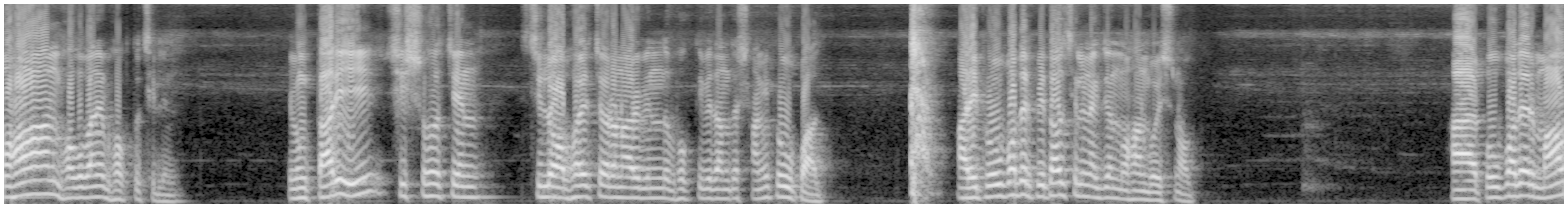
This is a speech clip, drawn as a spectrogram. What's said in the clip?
মহান ভগবানের ভক্ত ছিলেন এবং তারই শিষ্য হচ্ছেন শ্রীল অভয়চরণ অরবিন্দ ভক্তিবেদান্ত স্বামী প্রভুপাদ। আর এই প্রভুপাদের পিতাও ছিলেন একজন মহান বৈষ্ণব। আর প্রভুপাদের মাও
